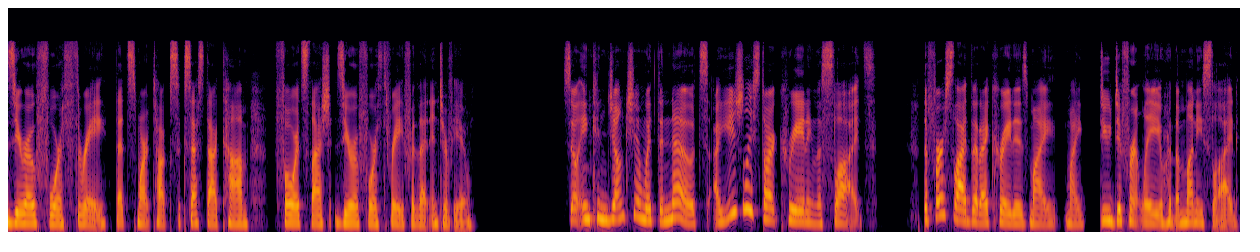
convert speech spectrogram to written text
043. That's smarttalksuccess.com forward slash 043 for that interview. So, in conjunction with the notes, I usually start creating the slides. The first slide that I create is my my do differently or the money slide.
